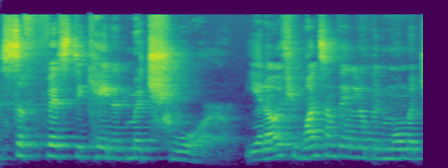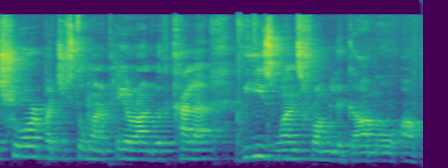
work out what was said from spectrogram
sophisticated, mature. You know, if you want something a little bit more mature, but you still want to play around with color, these ones from Legami are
